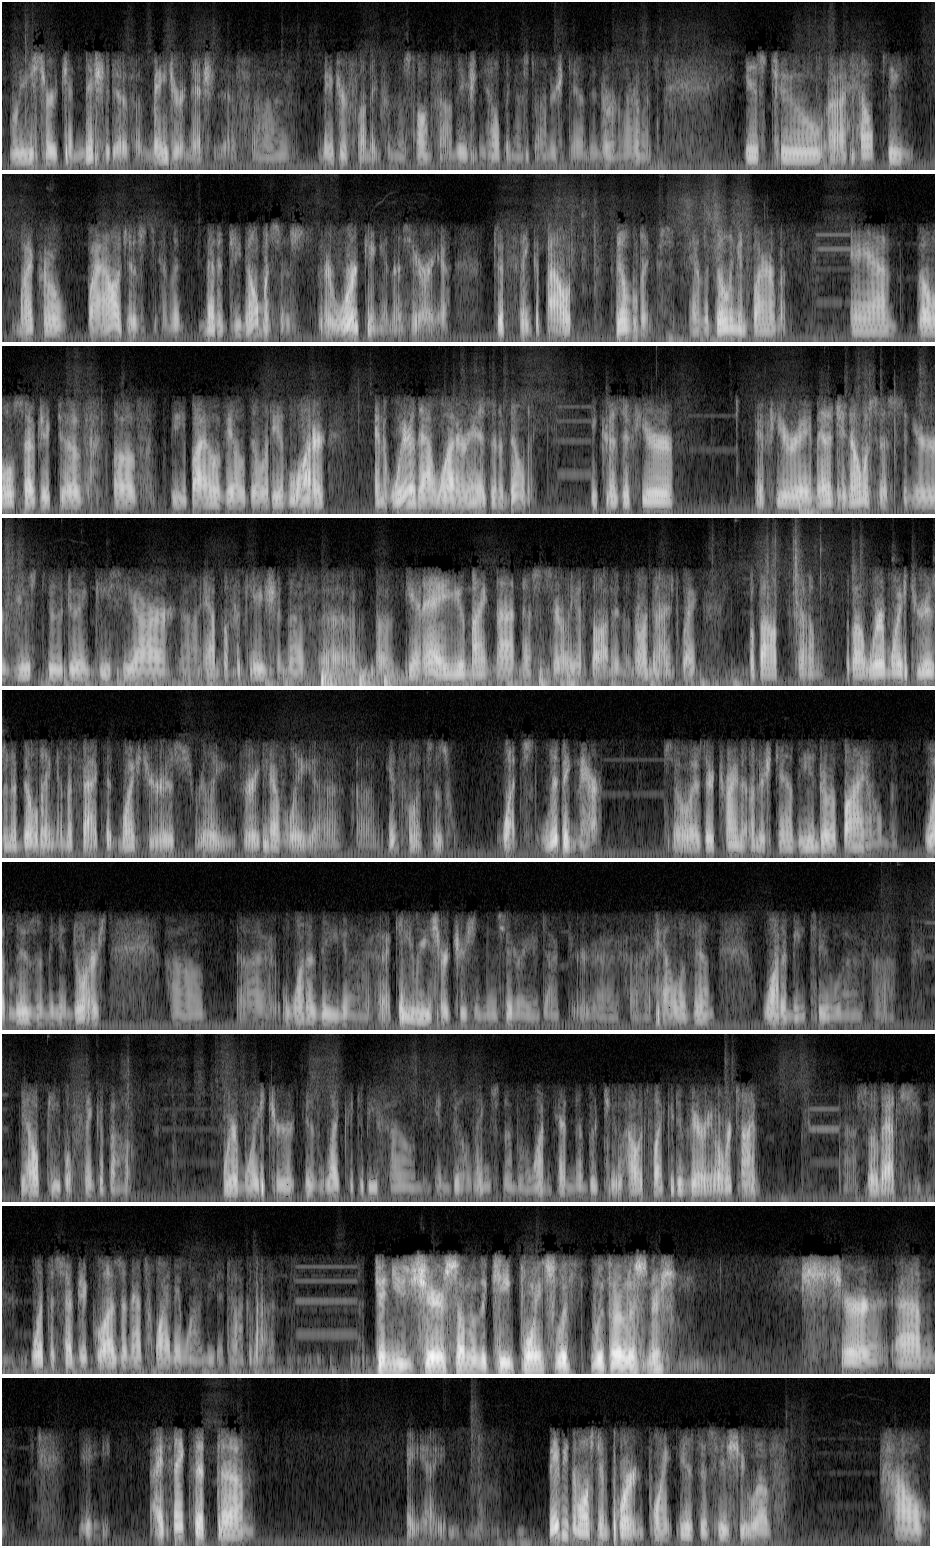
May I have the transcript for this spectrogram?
research initiative, a major initiative, uh, major funding from the Sloan Foundation helping us to understand indoor environments, is to uh, help the microbiologists and the metagenomicists that are working in this area to think about buildings and the building environment and the whole subject of, of the bioavailability of water and where that water is in a building. Because if you're if you're a metagenomicist and you're used to doing PCR uh, amplification of, uh, of DNA, you might not necessarily have thought in an organized way about um, about where moisture is in a building and the fact that moisture is really very heavily uh, uh, influences what's living there. So as they're trying to understand the indoor biome, what lives in the indoors, uh, one of the uh, key researchers in this area, Dr. Uh, uh, Hal Levin, wanted me to, uh, uh, to help people think about where moisture is likely to be found in buildings, number one, and number two, how it's likely to vary over time. Uh, so that's what the subject was, and that's why they wanted me to talk about it. Can you share some of the key points with, with our listeners? Sure. Um, I think that um, maybe the most important point is this issue of how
